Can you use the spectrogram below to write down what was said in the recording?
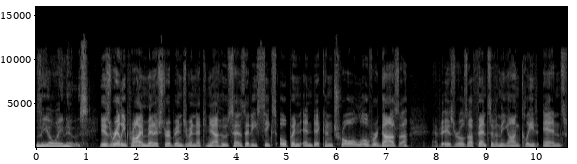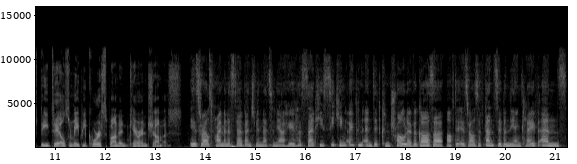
VOA News. Israeli Prime Minister Benjamin Netanyahu says that he seeks open ended control over Gaza after Israel's offensive in the enclave ends. Details from AP correspondent Karen Chammas. Israel's Prime Minister Benjamin Netanyahu has said he's seeking open ended control over Gaza after Israel's offensive in the enclave ends.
